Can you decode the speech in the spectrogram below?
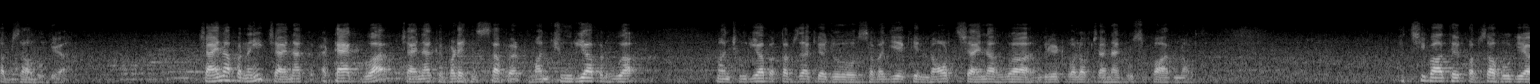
कब्ज़ा हो गया। चाइना पर नहीं, चाइना का अटैक हुआ। चाइना के बड़े हिस्सा पर, मंचूरिया पर हुआ। मंचूरिया पर कब्ज़ा किया जो समझिए कि नॉर्थ चाइना हुआ, ग्रेट वॉल ऑफ़ चाइना के उस पार नॉर्थ। अच्छी बात है, कब्ज़ा हो गया,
